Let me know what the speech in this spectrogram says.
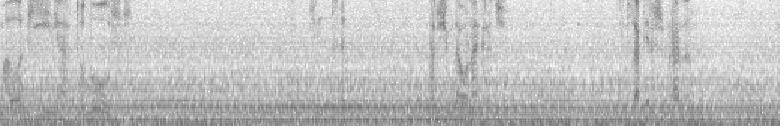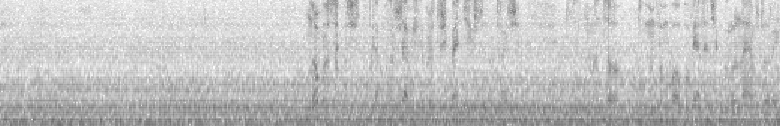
Malokinia, to błuszcz. Ale się udało nagrać. Za pierwszym razem. Dobra, chyba się spotkamy w Warszawie, chyba że coś będzie jeszcze na trasie. Tutaj nie ma co. Mógłbym wam poopowiadać, jak oglądałem wczoraj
